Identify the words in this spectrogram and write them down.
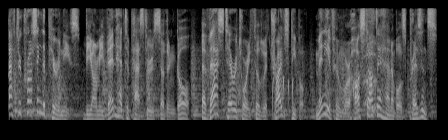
After crossing the Pyrenees, the army then had to pass through southern Gaul, a vast territory filled with tribespeople, many of whom were hostile to Hannibal's presence.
